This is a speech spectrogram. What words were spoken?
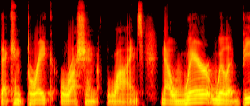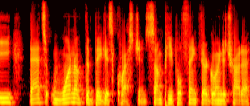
that can break Russian lines. Now, where will it be? That's one of the biggest questions. Some people think they're going to try to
